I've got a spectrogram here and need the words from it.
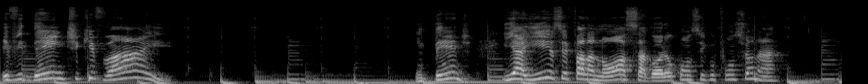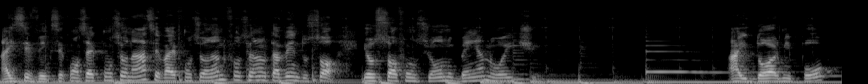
Evidente que vai. Entende? E aí você fala: "Nossa, agora eu consigo funcionar". Aí você vê que você consegue funcionar, você vai funcionando, funcionando, tá vendo só? Eu só funciono bem à noite. Aí dorme pouco,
